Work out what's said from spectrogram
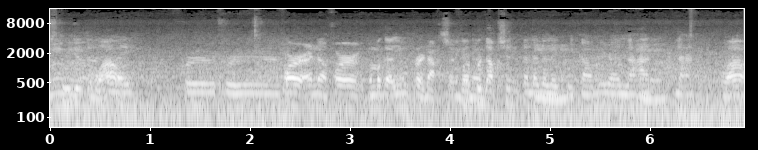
studio Mm, talaga, wow. like, for, for, For ano, for kumaga yung production for ganun. production talaga, like, Mhm. may camera, lahat, Mhm. lahat. Wow.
